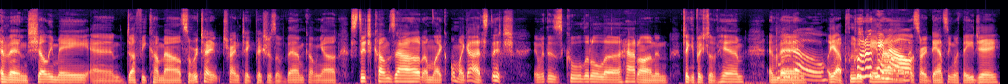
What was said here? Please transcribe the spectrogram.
and then ShellieMay and Duffy come out. So we're trying trying to take pictures of them coming out. Stitch comes out. I'm like, oh my god, Stitch, and with his cool little uh, hat on, and taking pictures of him. And then, oh yeah, Pluto, Pluto came, came out, out. and started dancing with AJ.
